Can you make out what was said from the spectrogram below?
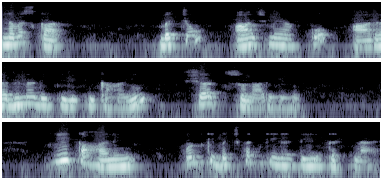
नमस्कार। बच्चों, आज मैं आपको आराधना दी की लिखी कहानी, शर्त सुना रही हूँ। ये कहानी उनके बचपन की घटी एक घटना है,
